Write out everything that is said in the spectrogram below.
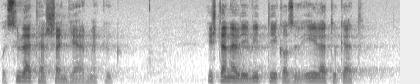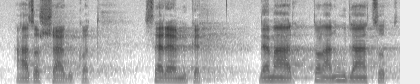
hogy születhessen gyermekük. Isten elé vitték az ő életüket, házasságukat, szerelmüket, de már talán úgy látszott,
